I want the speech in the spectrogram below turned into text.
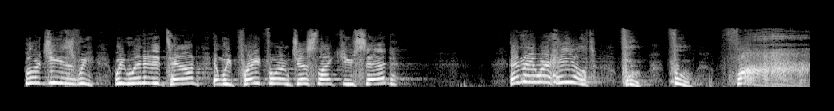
Lord Jesus, we, we went into town and we prayed for him just like you said, and they were healed. Foo, foo, fa.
